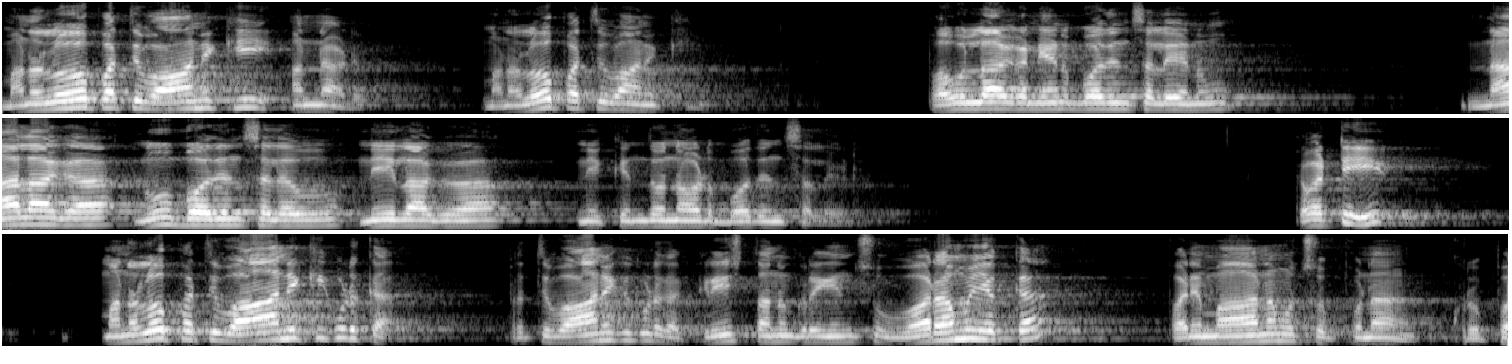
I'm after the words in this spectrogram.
మనలో ప్రతివానికి అన్నాడు. మనలో ప్రతివానికి పౌల్లాగా నేను బోధించలేను నాలాగా నువ్వు బోధించలేవు నీలాగా నీ కింద ఉన్నవాడు బోధించలేడు. కాబట్టి మనలో ప్రతి వానికి కూడా ప్రతి వానికి కూడా క్రీస్తు అనుగ్రహించు వరము యొక్క పరిమాణము చొప్పున కృప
